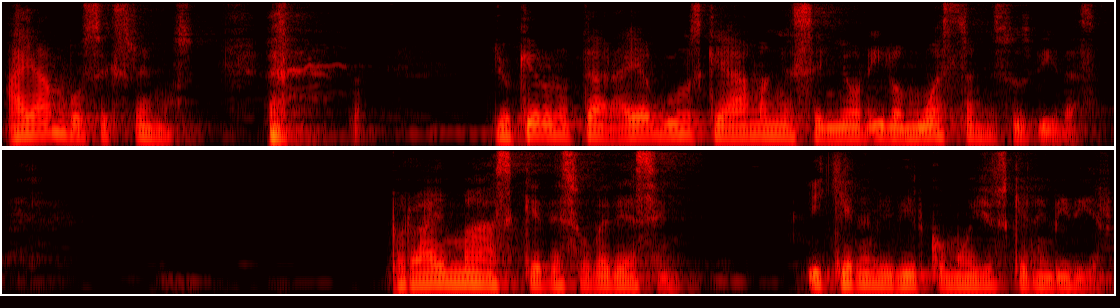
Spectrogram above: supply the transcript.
Hay ambos extremos. Yo quiero notar, hay algunos que aman al Señor y lo muestran en sus vidas. Pero hay más que desobedecen y quieren vivir como ellos quieren vivir.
